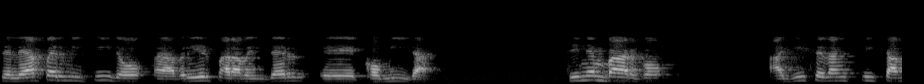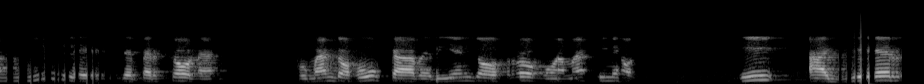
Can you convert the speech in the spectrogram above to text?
se le ha permitido abrir para vender eh, comida. Sin embargo, allí se dan cita miles de personas fumando juca, bebiendo romo, a más y mejor. Y ayer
